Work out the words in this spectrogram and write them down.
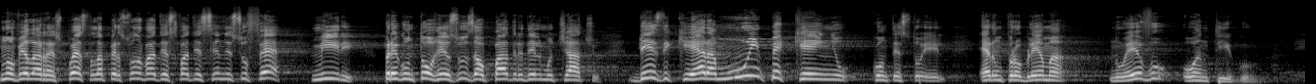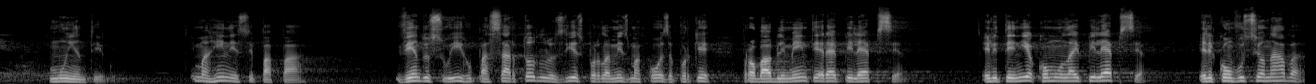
não vê a resposta. A pessoa vai desfadecendo em sua fé. Mire, perguntou Jesus ao padre dele muchacho, desde que era muito pequeno, contestou ele. Era um problema novo ou antigo? Muito antigo. Imagine esse papá vendo seu filho passar todos os dias por la mesma coisa, porque provavelmente era epilépsia. Ele tinha como uma epilépsia. Ele convulsionava.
